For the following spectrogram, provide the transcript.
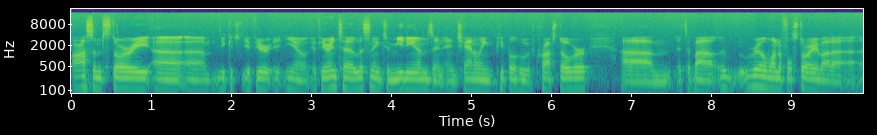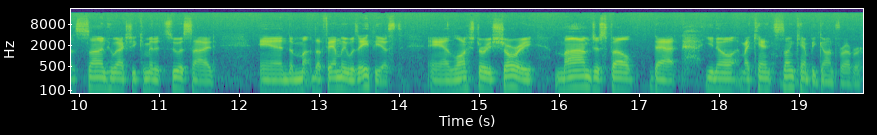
Awesome story. Uh, um, you could, if you're, you know, if you're into listening to mediums and, and channeling people who have crossed over, um, it's about a real wonderful story about a, a, son who actually committed suicide, and the, the family was atheist. And long story short, mom just felt that you know my can- son can't be gone forever,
